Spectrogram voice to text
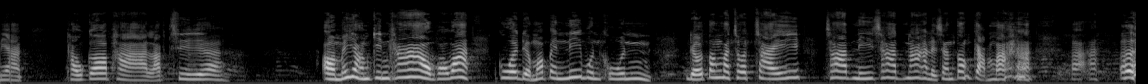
เนี่ยเขาก็พารับเชื่อ อ๋อไม่ยอมกินข้าว เพราะว่ากลัวเดี๋ยวมาเป็นหนี้บุญคุณ เดี๋ยวต้องมาชดใช้ชาตินี้ชาติหน้าเดี๋ยวฉันต้องกลับมาเออ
